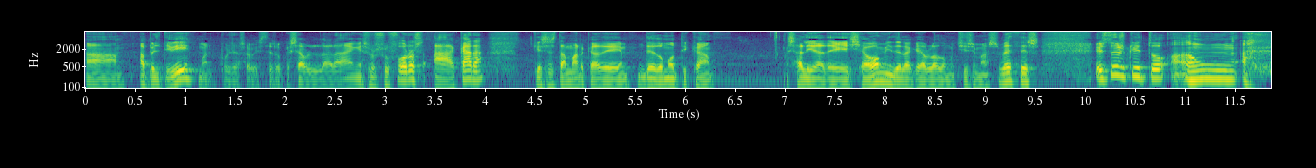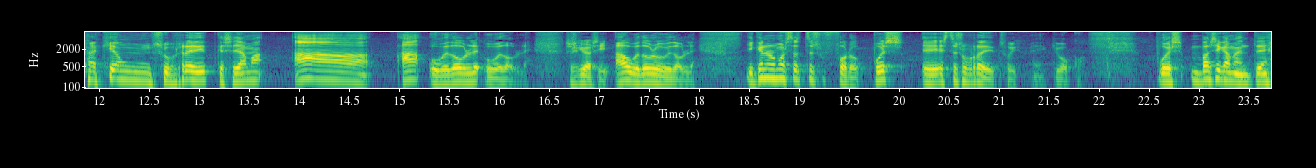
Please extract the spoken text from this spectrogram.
a Apple TV, bueno, pues ya sabéis de lo que se hablará en esos subforos, a Cara, que es esta marca de, de domótica salida de Xiaomi, de la que he hablado muchísimas veces. Estoy suscrito a un, aquí a un subreddit que se llama a AWW. Se escribe así, AWW. ¿Y qué nos muestra este subforo? Pues eh, este subreddit, uy, me equivoco. Pues básicamente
